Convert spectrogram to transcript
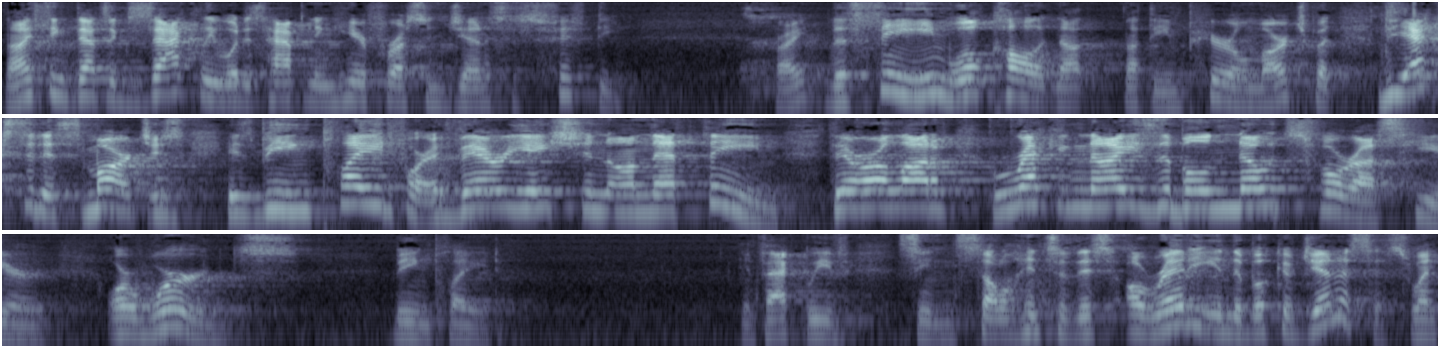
And I think that's exactly what is happening here for us in Genesis 50. Right? The theme, we'll call it not, not the Imperial March, but the Exodus March is, is being played for, a variation on that theme. There are a lot of recognizable notes for us here, or words being played. In fact, we've seen subtle hints of this already in the book of Genesis, when,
